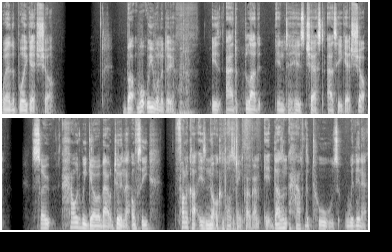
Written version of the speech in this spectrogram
where the boy gets shot. But what we want to do is add blood into his chest as he gets shot. So how would we go about doing that? Obviously, Final Cut is not a compositing program. It doesn't have the tools within it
